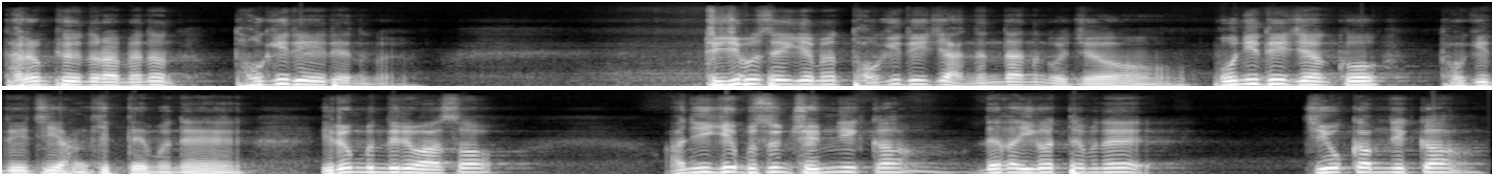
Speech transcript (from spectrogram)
다른 표현을 하면은 덕이 되어야 되는 거예요. 뒤집어서 얘기하면 덕이 되지 않는다는 거죠. 본이 되지 않고 덕이 되지 않기 때문에 이런 분들이 와서 아니 이게 무슨 죄입니까? 내가 이것 때문에 지옥 갑니까?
